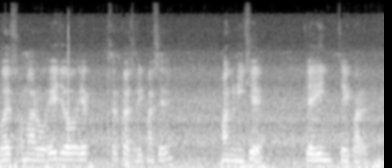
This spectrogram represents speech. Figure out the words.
બસ અમારો એ જ એક સરકારશ્રી પાસે માંગણી છે. જય હિન્દ, જય ભારત.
